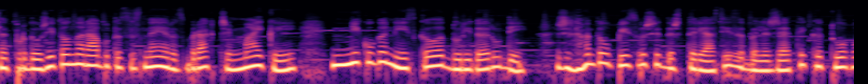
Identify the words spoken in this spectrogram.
След продължителна работа с нея разбрах, че майка й никога не искала дори да роди. Жената описваше дъщеря си, забележете, като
